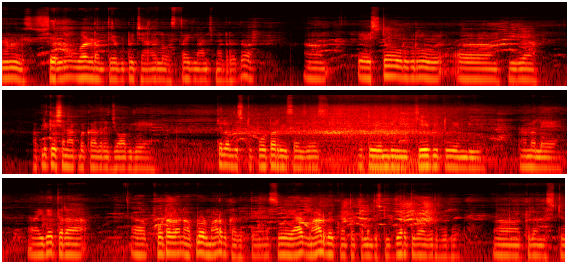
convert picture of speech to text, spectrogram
ನಾನು ಶರಣು ವರ್ಲ್ಡ್ ಅಂತ ಹೇಳ್ಬಿಟ್ಟು ಚಾನಲ್ ಹೊಸ್ದಾಗಿ ಲಾಂಚ್ ಮಾಡಿರೋದು. ಎಷ್ಟೋ ಹುಡುಗರು ಈಗ ಅಪ್ಲಿಕೇಶನ್ ಹಾಕ್ಬೇಕಾದ್ರೆ ಜಾಬ್ಗೆ ಕೆಲವೊಂದಿಷ್ಟು ಫೋಟೋ ರಿಸೈಜಸ್ ಮತ್ತು M B K B to M B ಆಮೇಲೆ ಇದೇ ಥರ ಫೋಟೋಗಳನ್ನು ಅಪ್ಲೋಡ್ ಮಾಡಬೇಕಾಗುತ್ತೆ. ಸೊ ಹೇಗೆ ಮಾಡಬೇಕು ಅಂತ ಕೆಲವೊಂದಿಷ್ಟು ವಿದ್ಯಾರ್ಥಿಗಳಾಗಿರ್ಬೋದು ಕೆಲವೊಂದಿಷ್ಟು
